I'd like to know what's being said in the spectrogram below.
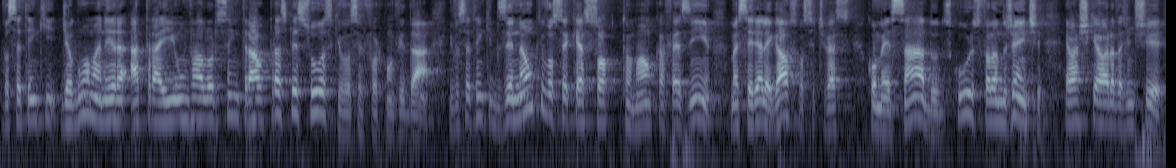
você tem que de alguma maneira atrair um valor central para as pessoas que você for convidar. E você tem que dizer não que você quer só tomar um cafezinho, mas seria legal se você tivesse começado o discurso falando, gente, eu acho que é hora da gente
